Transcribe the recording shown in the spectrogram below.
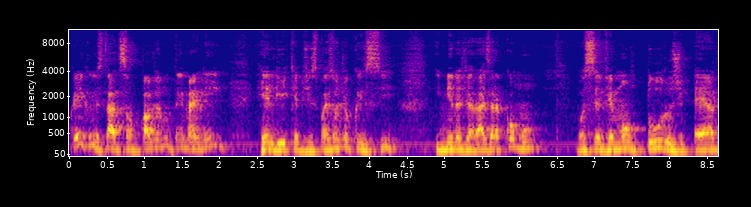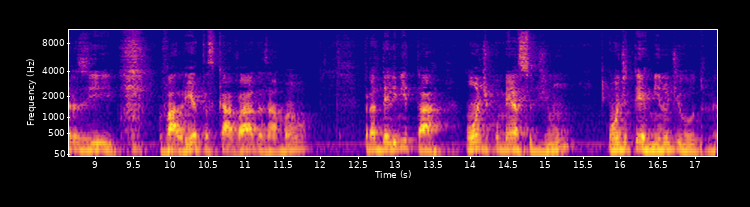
Creio que no estado de São Paulo já não tem mais nem relíquia disso, mas onde eu cresci, em Minas Gerais, era comum você ver monturos de pedras e valetas cavadas à mão para delimitar onde começa de um, onde termina de outro. Né?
